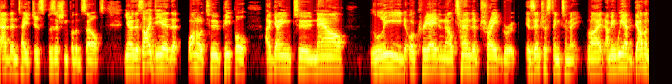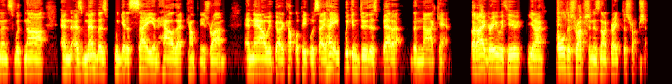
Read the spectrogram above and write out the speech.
advantageous position for themselves. You know, this idea that one or two people are going to now lead or create an alternative trade group is interesting to me, right? I mean, we have governance with NAR and as members, we get a say in how that company is run. And now we've got a couple of people who say, Hey, we can do this better than NAR can. But I agree with you. You know, all disruption is not great disruption.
